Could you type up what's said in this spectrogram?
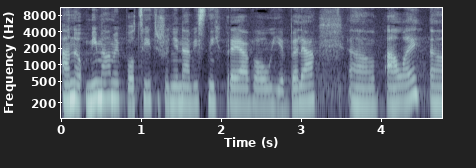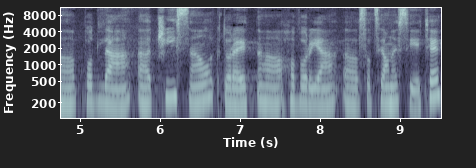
Áno, my máme pocit, že nenávistných prejavov je veľa, uh, ale uh, podľa uh, čísel, ktoré hovoria sociálne siete,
